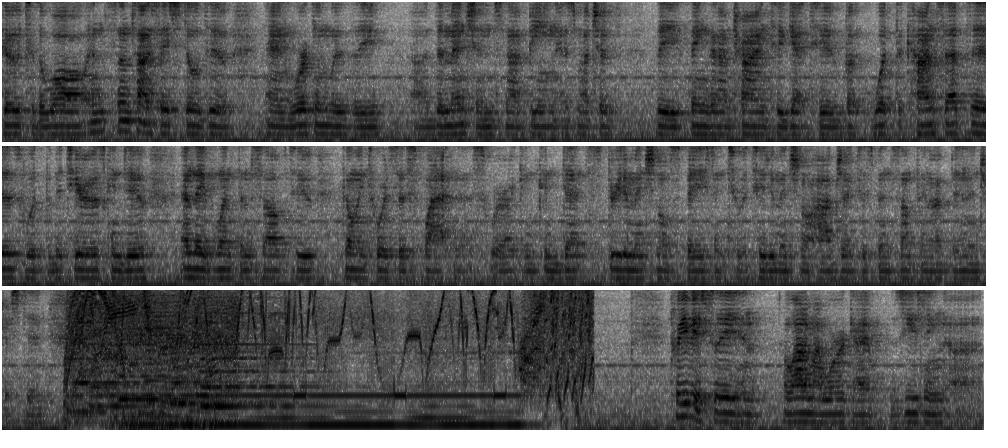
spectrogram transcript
go to the wall, and sometimes they still do. And working with the uh, dimensions not being as much of the thing that I'm trying to get to, but what the concept is, what the materials can do, and they've lent themselves to going towards this flatness where I can condense three dimensional space into a two dimensional object has been something I've been interested. Previously, in a lot of my work, I was using uh,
